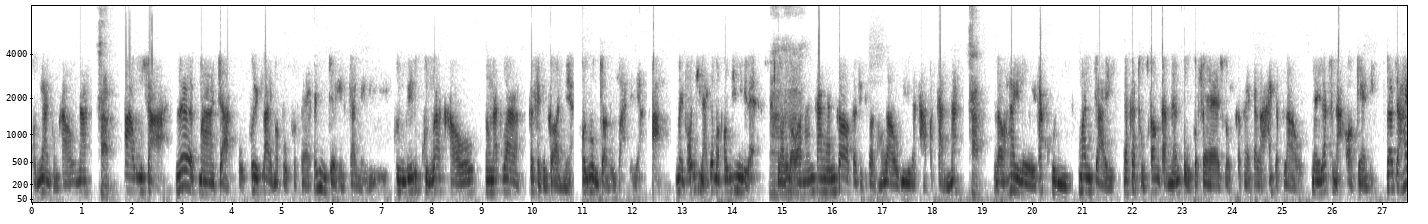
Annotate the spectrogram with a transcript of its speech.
ผลงานของเขานะครับอาอุตสาห์เลิกมาจากปลูกพืชไร่มาปลูกกาแฟก็ยังเจอเหตุการณ์อย่างนี้อีกคุณวิทย์คุณว่าเขาน้องนัดว่าเกษตรกรเนี่ยพ้นวงจรอุบาทหรือยังอะไม่พ้นที่ไหนก็มาพ้นที่นี่แหละ เราก็บอกว่างั้นทางนั้นก็เกษตรกรของเรามีราคาประกันนะครับ เราให้เลยถ้าคุณมั่นใจแล้วก็ถูกต้องตามนั้นปลูกกาแฟส่งกาแฟกะลาให้กับเรา ในลักษณะออร์แกนิก เราจะให้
